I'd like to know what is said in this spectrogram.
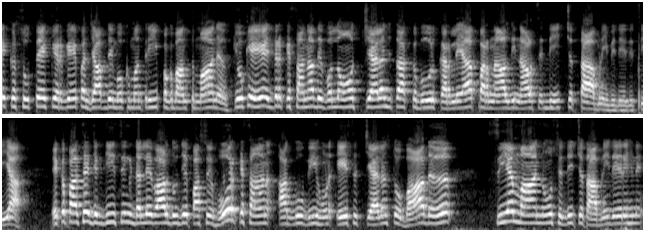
ਇੱਕ ਸੁੱਤੇ ਘਿਰ ਗਏ ਪੰਜਾਬ ਦੇ ਮੁੱਖ ਮੰਤਰੀ ਭਗਵੰਤ ਮਾਨ, ਕਿਉਂਕਿ ਇਧਰ ਕਿਸਾਨਾਂ ਦੇ ਵੱਲੋਂ ਚੈਲੰਜ ਤਾਂ ਕਬੂਲ ਕਰ ਲਿਆ, ਪਰ ਨਾਲ ਦੀ ਨਾਲ ਸਿੱਧੀ ਚੇਤਾਵਨੀ ਵੀ ਦੇ ਦਿੱਤੀ ਆ। ਇੱਕ ਪਾਸੇ ਜਗਜੀਤ ਸਿੰਘ ਡੱਲੇਵਾਲ, ਦੂਜੇ ਪਾਸੇ ਹੋਰ ਕਿਸਾਨ ਆਗੂ ਵੀ ਹੁਣ ਇਸ ਚੈਲੰਜ ਤੋਂ ਬਾਅਦ ਸੀਐਮ ਮਾਨ ਨੂੰ ਸਿੱਧੀ ਚੇਤਾਵਨੀ ਦੇ ਰਹੇ ਨੇ।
